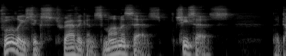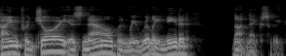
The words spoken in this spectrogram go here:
foolish extravagance, Mama says, she says, the time for joy is now when we really need it, not next week.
